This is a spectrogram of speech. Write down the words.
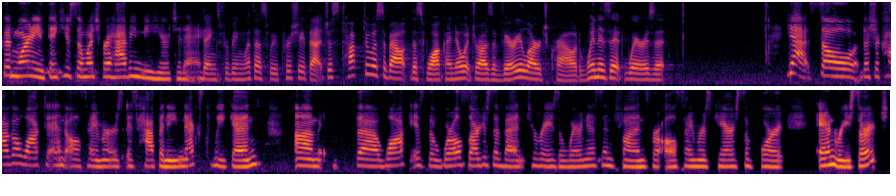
Good morning. Thank you so much for having me here today. Thanks for being with us. We appreciate that. Just talk to us about this walk. I know it draws a very large crowd. When is it? Where is it? Yeah, so the Chicago Walk to End Alzheimer's is happening next weekend. Um, the walk is the world's largest event to raise awareness and funds for Alzheimer's care support and research.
